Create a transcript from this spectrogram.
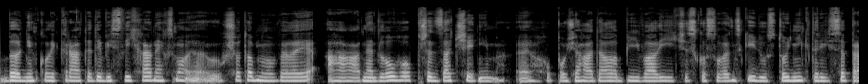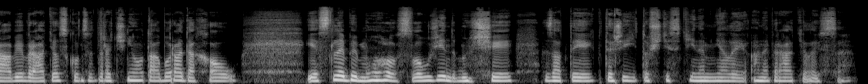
byl několikrát tedy vyslýchán, jak jsme eh, už o tom mluvili, a nedlouho před začením eh, ho požádal bývalý československý důstojník, který se právě vrátil z koncentračního tábora Dachau, jestli by mohl sloužit mši za ty, kteří to štěstí neměli a nevrátili se.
